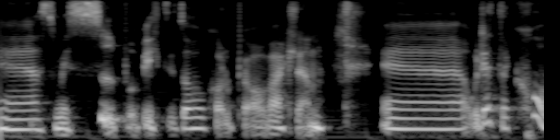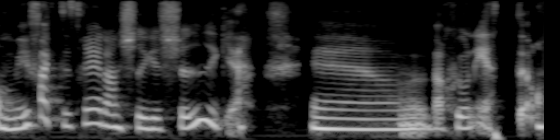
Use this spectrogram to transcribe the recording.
eh, som är superviktigt att ha koll på, verkligen. Eh, och detta kommer ju faktiskt redan 2020, eh, version 1 då.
